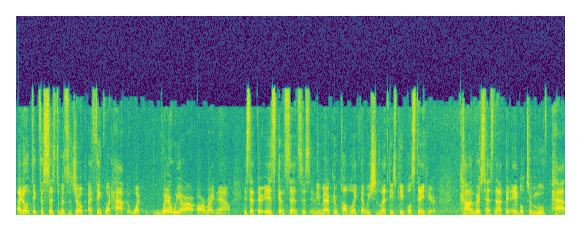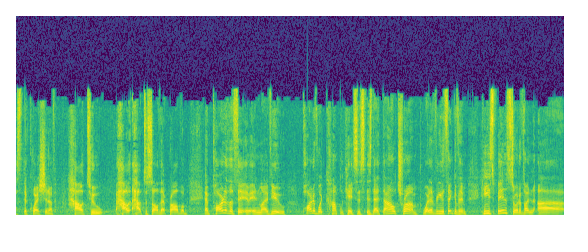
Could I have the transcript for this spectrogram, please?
I don't think the system is a joke. I think what happened, what where we are are right now, is that there is consensus in the American public that we should let these people stay here. Congress has not been able to move past the question of how to how, how to solve that problem. And part of the thing, in my view, part of what complicates this is that Donald Trump, whatever you think of him, he's been sort of an uh,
